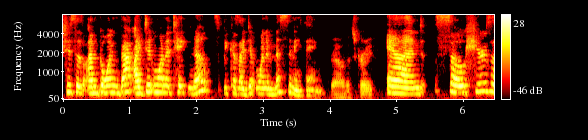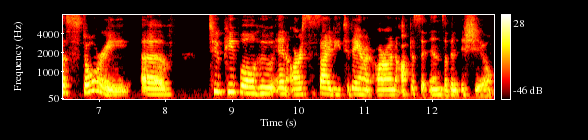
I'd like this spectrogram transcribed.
She says, I'm going back. I didn't want to take notes because I didn't want to miss anything. Yeah, that's great. And so here's a story of two people who in our society today are, are on opposite ends of an issue.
